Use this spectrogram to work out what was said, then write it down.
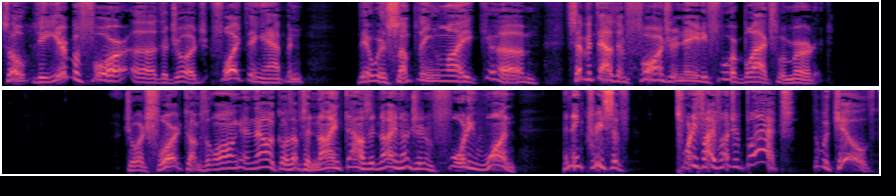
So the year before uh, the George Floyd thing happened, there was something like um, 7,484 blacks were murdered. George Floyd comes along, and now it goes up to 9,941, an increase of 2,500 blacks that were killed.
